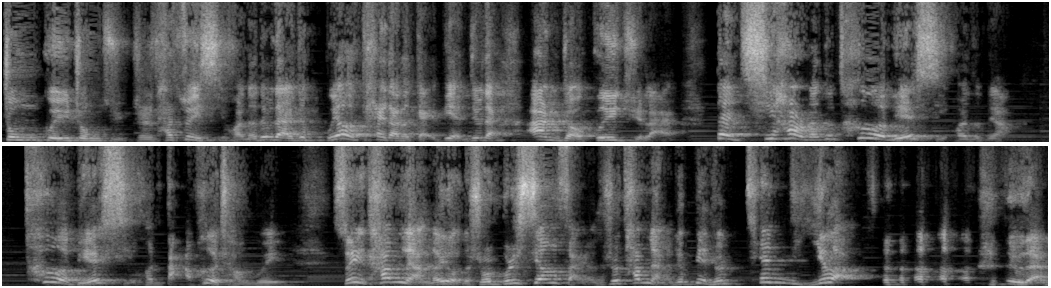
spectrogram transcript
中规中矩，这是他最喜欢的，对不对？就不要太大的改变，对不对？按照规矩来。但七号呢就特别喜欢怎么样？特别喜欢打破常规，所以他们两个有的时候不是相反，有的时候他们两个就变成天敌了，对不对？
